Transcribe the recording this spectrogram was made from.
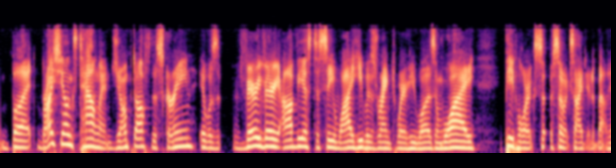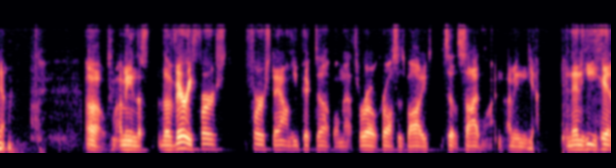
but Bryce Young's talent jumped off the screen. It was very, very obvious to see why he was ranked where he was and why people are so, so excited about him. Oh, I mean the the very first first down he picked up on that throw across his body to the sideline. I mean, yeah, and then he hit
